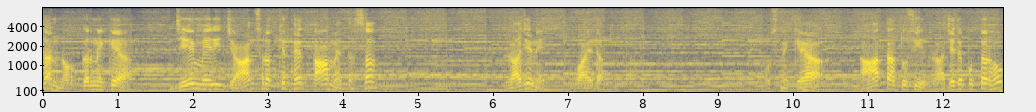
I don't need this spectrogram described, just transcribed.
ਤਾਂ ਨੌਕਰ ਨੇ ਕਿਹਾ, ਜੇ ਮੇਰੀ ਜਾਨ ਸੁਰੱਖਿਅਤ ਹੈ ਤਾਂ ਮੈਂ ਦੱਸਾਂ। ਰਾਜੇ ਨੇ ਵਾਅਦਾ ਕੀਤਾ। ਉਸਨੇ ਕਿਹਾ, ਨਾ ਤਾਂ ਤੁਸੀਂ ਰਾਜੇ ਦੇ ਪੁੱਤਰ ਹੋ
